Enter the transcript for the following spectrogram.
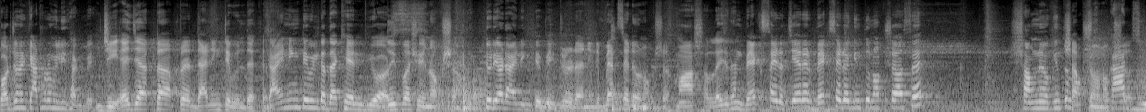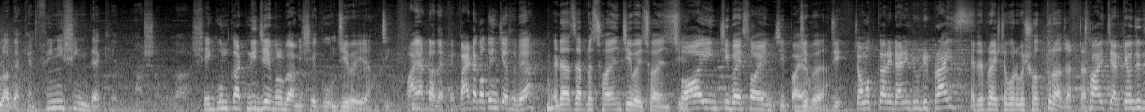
গর্জনের কি আঠারো মিলি থাকবে? জি এই যে একটা আপনার ডাইনিং টেবিল দেখেন। ডাইনিং টেবিলটা দেখেন ভিউয়ার দুই পাশে নকশা। Victoria dining table. Victoria dining table back সাইডেও নকশা। মাশাআল্লাহ এই যে দেখেন ব্যাক সাইডে চেয়ারের ব্যাক সাইডেও কিন্তু নকশা আছে সামনেও কিন্তু। কাঠগুলো দেখেন ফিনিশিং দেখেন। সেগুন কাঠ নিজেই বলব আমি সেগুন। জি ভাইয়া। জি পায়াটা দেখেন। পায়াটা কত ইঞ্চি আছে ভাইয়া? এটা আছে আপনার ছয় ইঞ্চি বাই ছয় ইঞ্চি। ছয় ইঞ্চি বাই ছয় ইঞ্চি পায়া। জি ভাইয়া। জি চমৎকার এই ডাইনিং টেবিলটির প্রাইস এটার প্রাইসটা পড়বে সত্তর হাজার টাকা। ছয় চেয়ার কেউ যদি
